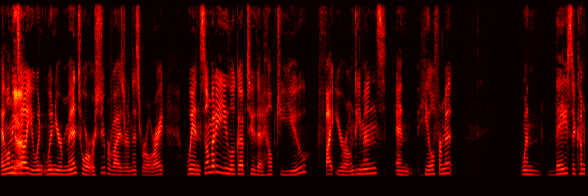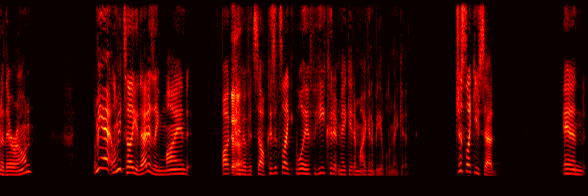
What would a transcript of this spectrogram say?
And let me Yeah. tell you, when when your mentor or supervisor in this role, right? When somebody you look up to that helped you fight your own demons and heal from it, when they succumb to their own, let me let me tell you, that is a mind fuck in Yeah. and of itself. Because it's like, well, if he couldn't make it, am I going to be able to make it? Just like you said, and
